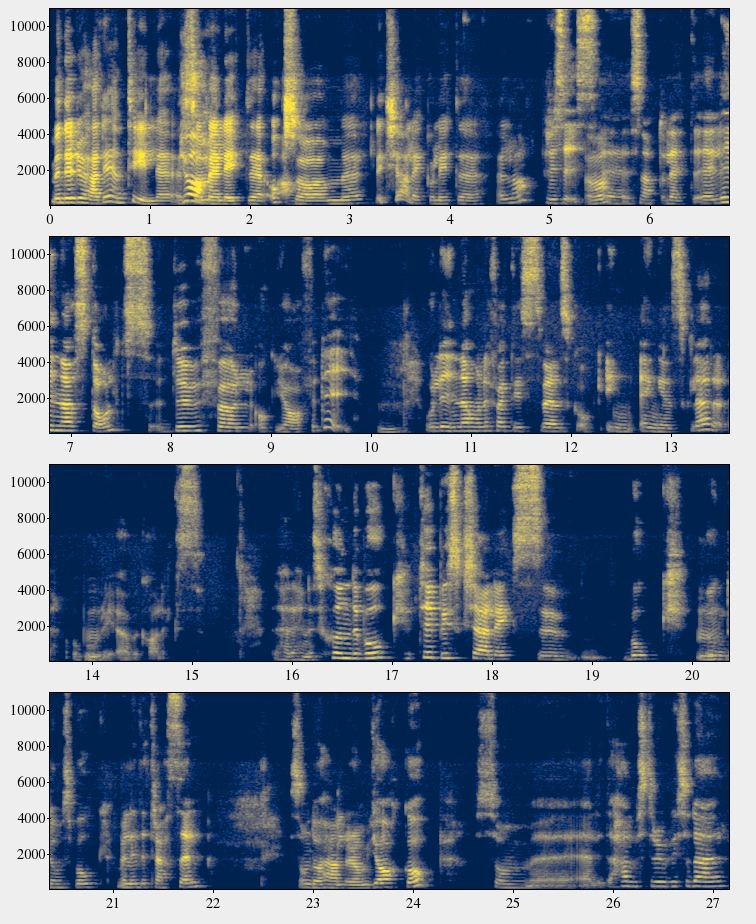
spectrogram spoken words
Men det du hade en till eh, som är lite också om eh, lite kärlek och lite, eller? Precis, eh, snabbt och lätt. Eh, Lina Stoltz, Du föll och jag för dig. Mm. Och Lina hon är faktiskt svensk och eng- engelsklärare och bor Mm. i Överkalix. Det här är hennes sjunde bok. Typisk kärleksbok, Mm. ungdomsbok med lite trassel. Som då handlar om Jakob som eh, är lite halvstrulig sådär.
